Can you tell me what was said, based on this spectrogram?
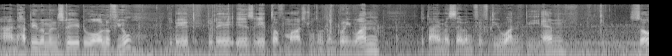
and happy women's day to all of you the date today is 8th of March 2021 the time is 7:51 PM so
